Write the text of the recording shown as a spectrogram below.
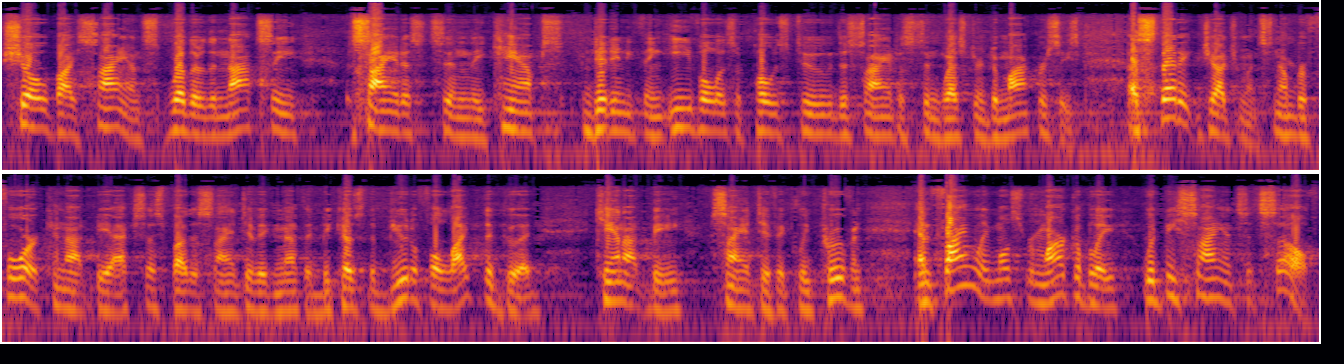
show by science whether the Nazi scientists in the camps did anything evil as opposed to the scientists in Western democracies. Aesthetic judgments, number four, cannot be accessed by the scientific method because the beautiful, like the good, cannot be scientifically proven. And finally, most remarkably, would be science itself.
